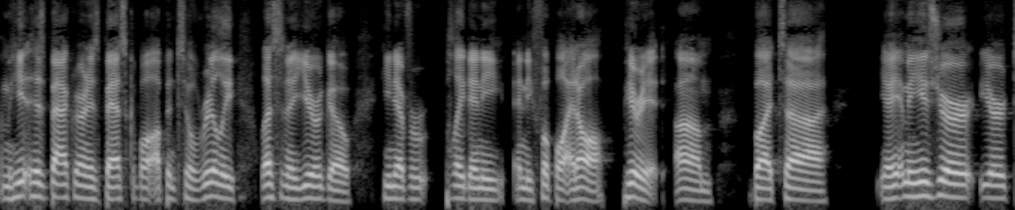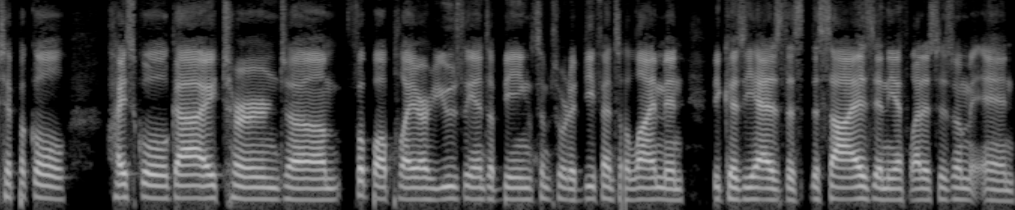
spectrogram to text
I mean, he, his background is basketball up until really less than a year ago. He never played any any football at all. Period. Um, but uh, yeah, I mean, he's your your typical high school guy turned um, football player. Who usually ends up being some sort of defensive lineman because he has the the size and the athleticism. And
